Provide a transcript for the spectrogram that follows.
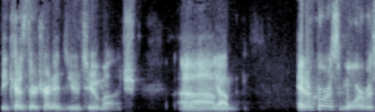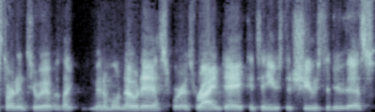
because they're trying to do too much. Um, Yep. And of course, Moore was thrown into it with like minimal notice, whereas Ryan Day continues to choose to do this,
